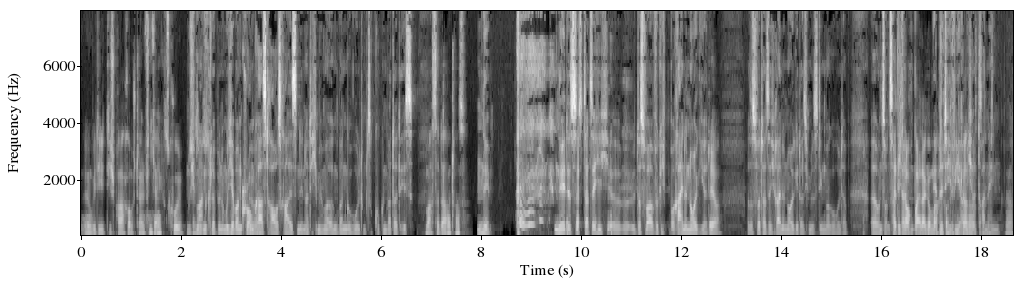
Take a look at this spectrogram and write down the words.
irgendwie die, die Sprache umstellen. Finde ich eigentlich ganz cool. Muss ich Also mal anklöppeln. Da muss ich aber einen Chromecast rausreißen. Den hatte ich mir mal irgendwann geholt, um zu gucken, was das ist. Machst du da etwas? Nee. nee, das ist tatsächlich, äh, das war wirklich reine Neugierde. Ja. Also es war tatsächlich reine Neugierde, dass ich mir das Ding mal geholt habe. Äh, und sonst Hätte ich halt auch beinahe ein gemacht. Apple TV habe ich halt dranhängen. Ja.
